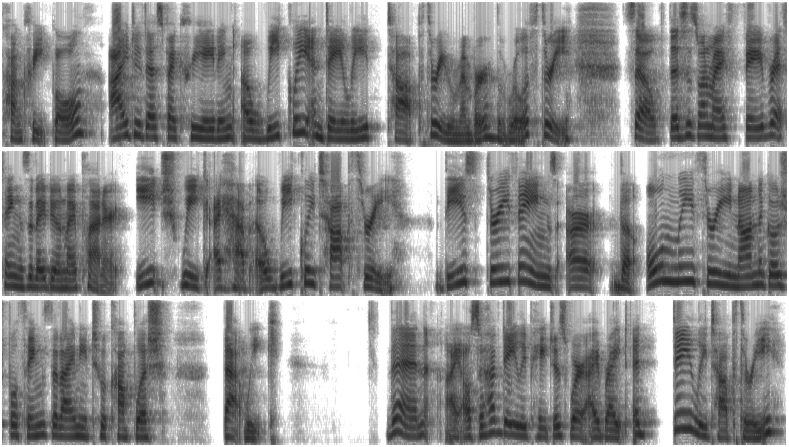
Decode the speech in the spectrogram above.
concrete goal. I do this by creating a weekly and daily top three remember? The rule of three. So this is one of my favorite things that i do in my planner. Each week i have a weekly top three. These three things are the only three non-negotiable things that i need to accomplish that week. Then i also have daily pages where i write a daily top three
